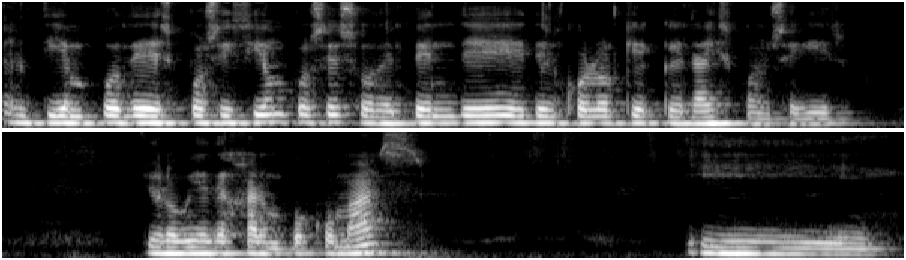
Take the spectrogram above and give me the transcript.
el tiempo de exposición, pues eso, depende del color que queráis conseguir. Yo lo voy a dejar un poco más y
